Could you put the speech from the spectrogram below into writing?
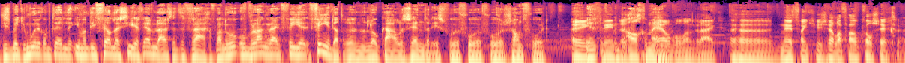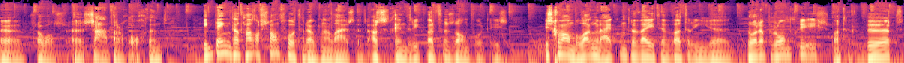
is een beetje moeilijk om te, iemand die veel naar CFM luistert te vragen. Van hoe, hoe belangrijk vind je, vind je dat er een lokale zender is voor, voor, voor Zandvoort? Ik In- vind in het algemeen. heel belangrijk. Eh, net wat je zelf ook al zegt, eh, zoals zaterdagochtend. Ik denk dat half Zandvoort er ook naar luistert. Als het geen driekwart van Zandvoort is. Het is gewoon belangrijk om te weten wat er in je dorp rond is. Wat er gebeurt.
